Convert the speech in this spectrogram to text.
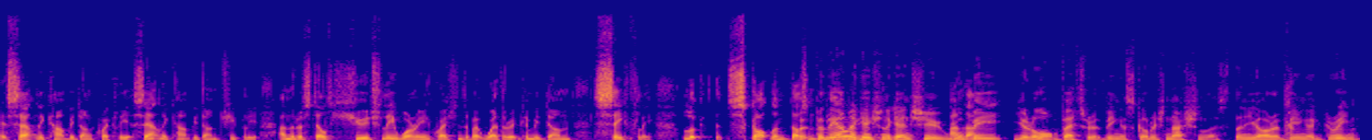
It certainly can't be done quickly. It certainly can't be done cheaply. And there are still hugely worrying questions about whether it can be done safely. Look, Scotland doesn't But the allegation against you will that- be you're a lot better at being a Scottish nationalist than you are at being a Green.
